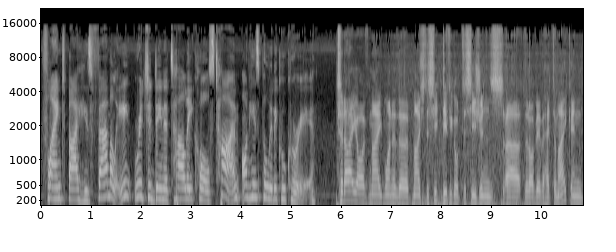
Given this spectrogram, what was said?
Flanked by his family, Richard Di Natale calls time on his political career. Today I've made one of the most difficult decisions uh, that I've ever had to make and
